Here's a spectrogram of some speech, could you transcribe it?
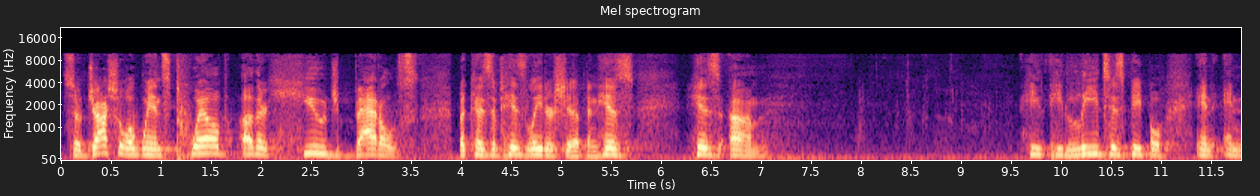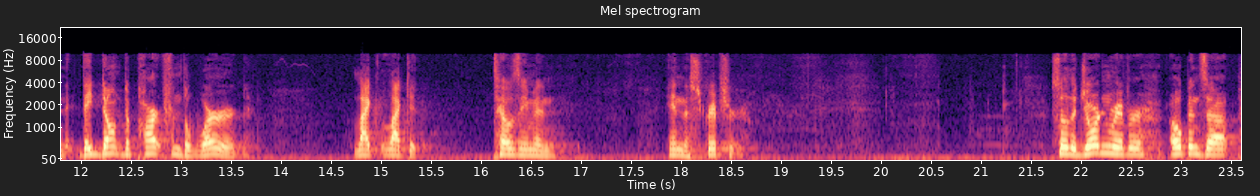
so Joshua wins 12 other huge battles because of his leadership and his, his um, he, he leads his people and, and they don't depart from the word like, like it tells him in, in the scripture. So the Jordan River opens up.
